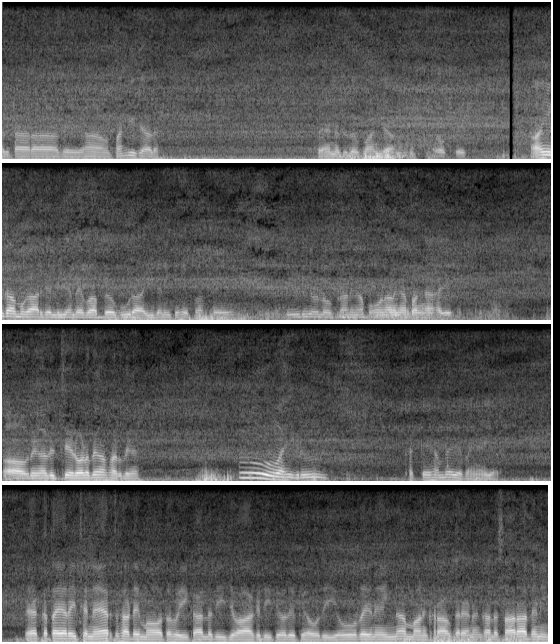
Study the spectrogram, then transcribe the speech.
ਅਗਟਾਰਾ ਤੇ, ਹਾਂ, ਪੰਜੀ ਛੜ। ਤਿੰਨ ਤੇ ਪੰਜ ਆ। ਓਕੇ। ਆਹੀ ਕੰਮਕਾਰ ਚੱਲੀ ਜਾਂਦੇ ਬਾਬੇ ਪੂਰਾ ਆਈ ਦਾ ਨਹੀਂ ਕਿਸੇ ਪਾਸੇ। ਵੀਡੀਓ ਲੋਕਾਂ ਦੀਆਂ ਪਾਉਣ ਵਾਲੀਆਂ ਪੰਗਾਂ ਹਜੇ। ਆਪਦੀਆਂ ਵਿੱਚੇ ਰੁੜਦੀਆਂ ਫਿਰਦੀਆਂ। ਓ ਵਾਹਿਗੁਰੂ। ਥੱਕੇ ਹੁੰਦੇ ਜੇ ਪਏ ਯਾਰ। ਇੱਕ ਤਾਂ ਯਾਰ ਇੱਥੇ ਨਹਿਰ 'ਚ ਸਾਡੇ ਮੌਤ ਹੋਈ ਕੱਲ ਦੀ, ਜਵਾਕ ਦੀ ਤੇ ਉਹਦੇ ਪਿਓ ਦੀ। ਉਹਦੇ ਨੇ ਇੰਨਾ ਮਨ ਖਰਾਬ ਕਰਿਆ ਨਾ, ਗੱਲ ਸਾਰਾ ਦਿਨ ਹੀ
